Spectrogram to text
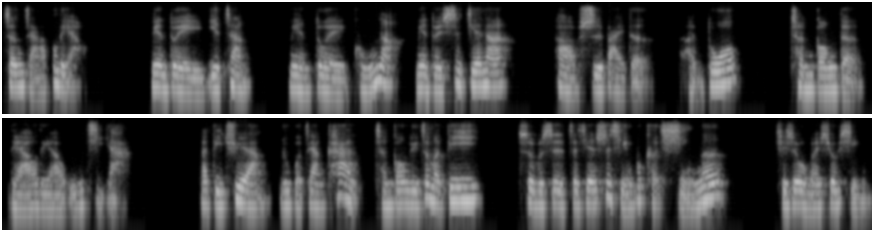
挣扎不了，面对业障，面对苦恼，面对世间啊，好失败的很多，成功的寥寥无几呀、啊。那的确啊，如果这样看，成功率这么低，是不是这件事情不可行呢？其实我们修行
